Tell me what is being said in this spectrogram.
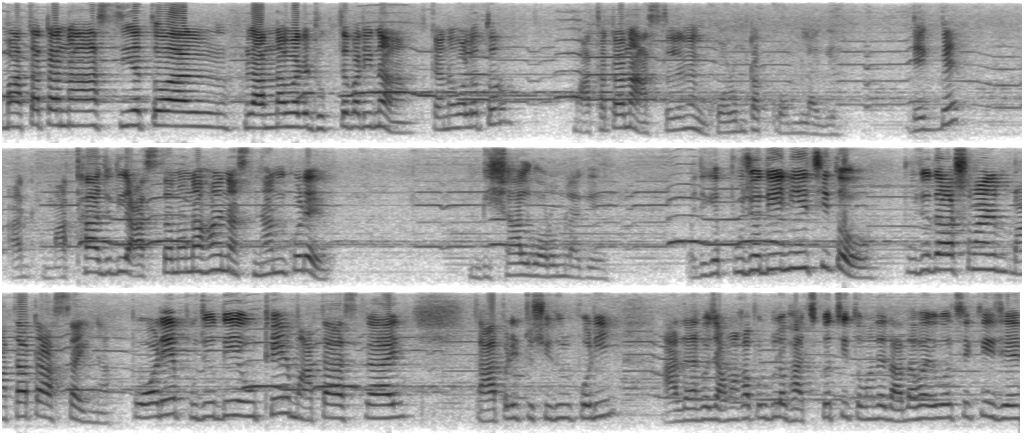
মাথাটা না আসছিয়ে তো আর রান্নাঘরে ঢুকতে পারি না। কেন বলো তো? মাথাটা না আসলে না গরমটা কম লাগে। দেখবে? আর মাথা যদি আস্তানো না হয় না, স্নান করে, বিশাল গরম লাগে। ওদিকে পুজো দিয়ে নিয়েছি তো, পুজো দেওয়ার সময় মাথাটা আসাই না। পরে পুজো দিয়ে উঠে মাথা আশ্রায় তারপরে একটু সিঁদুর পরি। আর দেখো জামা কাপড়গুলো ভাজ করছি, তোমাদের দাদাভাই বলছে কি যে,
